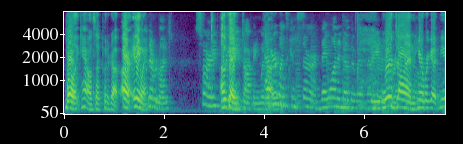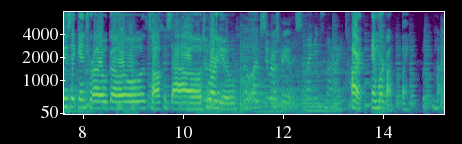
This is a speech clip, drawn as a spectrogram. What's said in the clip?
well, it counts. I put it up. All right. Anyway, Never mind. Sorry. Okay. Keep talking with Everyone's concerned. They want to know the real Baby. number. we're done. Here we go. Music intro. Go talk us out. Who are you? Oh, I'm Sue Rosecrans. My name's Mari. All right. And we're gone. Bye. Bye.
